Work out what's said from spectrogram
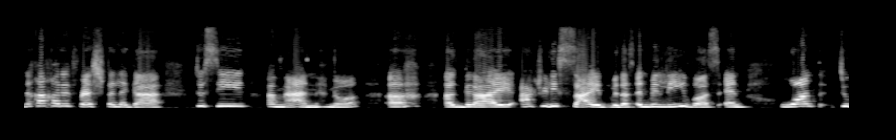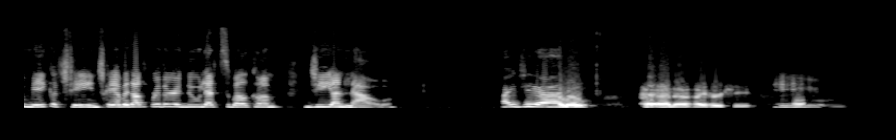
nakaka-refresh talaga to see a man, no? Uh, a guy actually side with us and believe us and want to make a change. Kaya without further ado, let's welcome Gian Lau. Hi, Gian. Hello. Hi, Ana. Hi, Hershey. Hey. Um,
